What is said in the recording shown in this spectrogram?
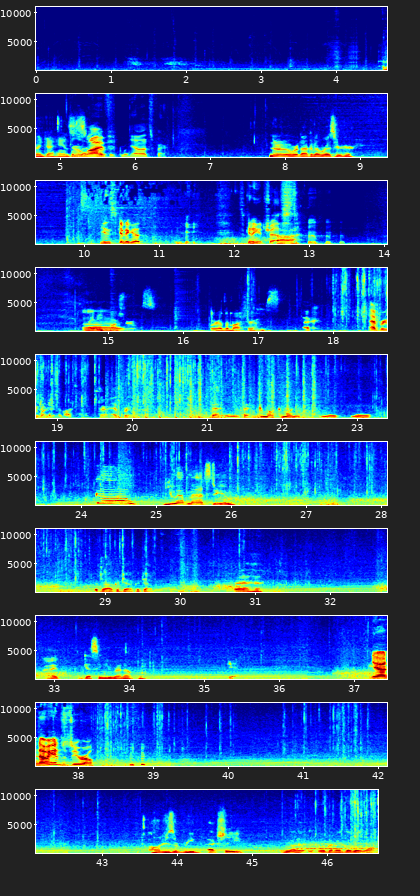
I think I handled You're that alive. perfectly. Yeah, that's fair. No, no, no, we're not gonna res her here. He's gonna get. He's getting a chest. I need Uh, mushrooms. Where are the mushrooms? Fick. everywhere. They're everywhere. Fick, Fick, come on, come on. Go! You have mats, do you? Good job, good job, good job. Uh, I'm guessing you ran out, huh? Yeah. Yeah, now he has zero. Oh, there's a re. Actually, we're gonna, we're gonna go to long.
